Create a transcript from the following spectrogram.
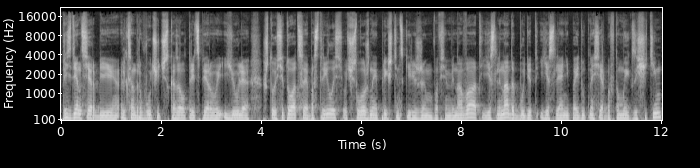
Президент Сербии Александр Вучич сказал 31 июля, что ситуация обострилась, очень сложная, приштинский режим во всем виноват. Если надо будет, если они пойдут на сербов, то мы их защитим.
